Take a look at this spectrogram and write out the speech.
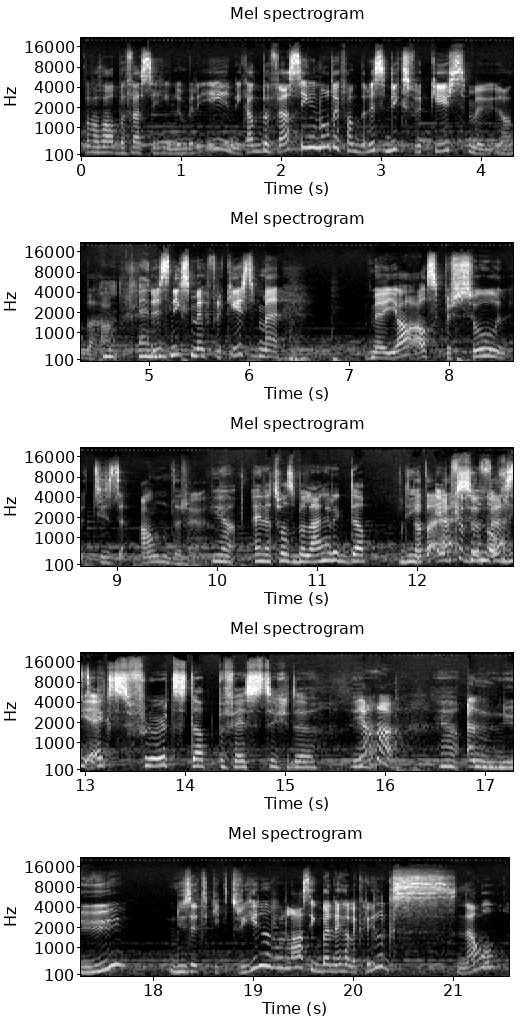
Dat was al bevestiging nummer één. Ik had bevestiging nodig van... Er is niks verkeerds met u aan de hand. Er is niks meer verkeerds met met jou als persoon. Het is de andere. Ja, en het was belangrijk dat die Dat exen of die ex-flirts dat bevestigden. Ja. Ja. En nu, nu zit ik terug in een relatie. Ik ben eigenlijk redelijk snel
